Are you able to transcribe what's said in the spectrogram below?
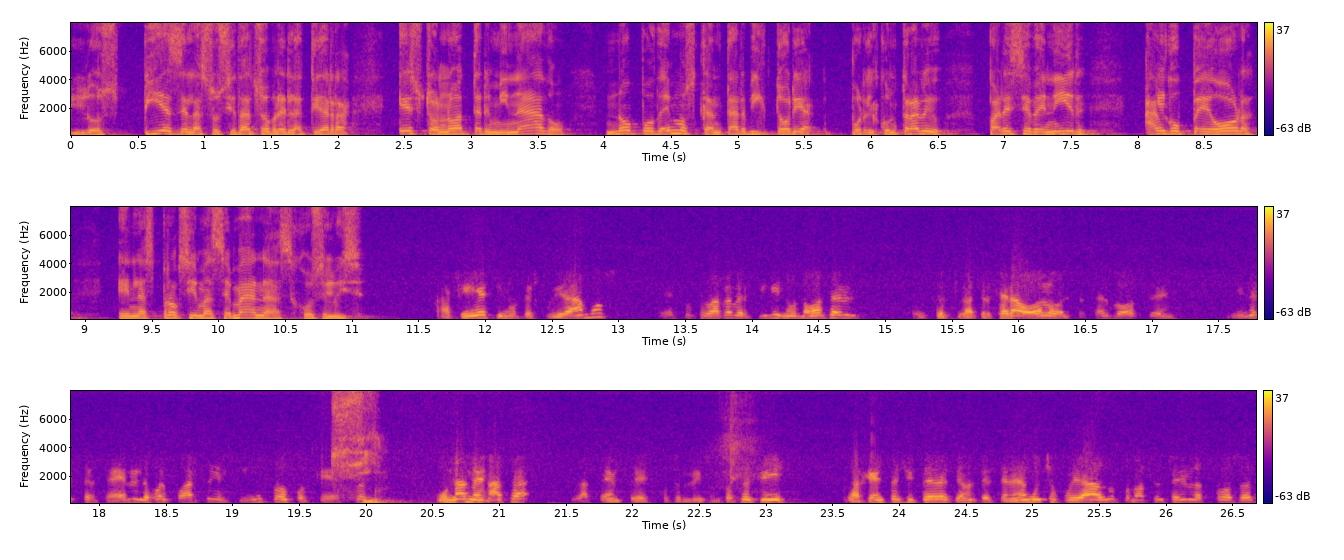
los pies de la sociedad sobre la tierra. Esto no ha terminado, no podemos cantar victoria, por el contrario, parece venir algo peor en las próximas semanas, José Luis. Así es, si nos descuidamos, esto se va a revertir y no, no va a ser el- la tercera ola o el tercer brote. Viene el tercero y luego el cuarto y el quinto, porque esto es una amenaza latente, José Luis. Entonces sí, la gente sí debe de de tener mucho cuidado, tomarse en serio las cosas.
